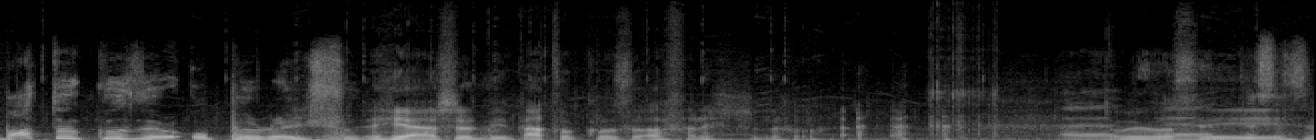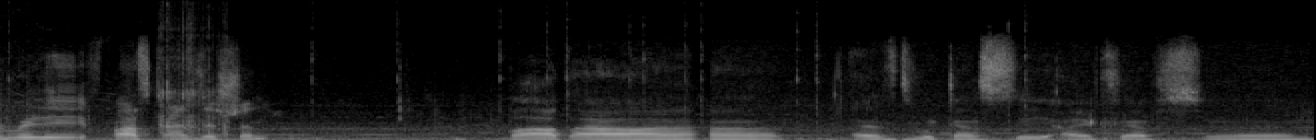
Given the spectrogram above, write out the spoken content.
battle cruiser operation. yeah, it should be battle cruiser operation. And, We will and This is a really fast transition. But uh, as we can see, I have. Um,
